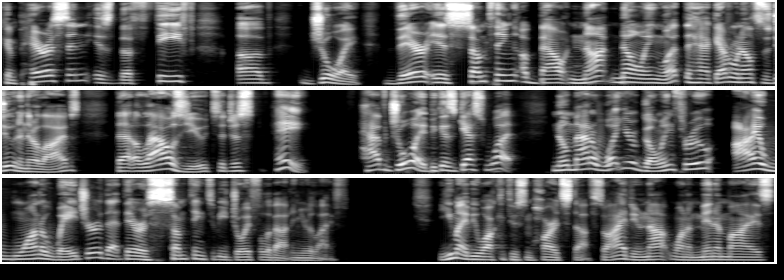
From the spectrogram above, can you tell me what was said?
Comparison is the thief of joy. There is something about not knowing what the heck everyone else is doing in their lives that allows you to just, hey, have joy. Because guess what? No matter what you're going through, I want to wager that there is something to be joyful about in your life you might be walking through some hard stuff. So I do not want to minimize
